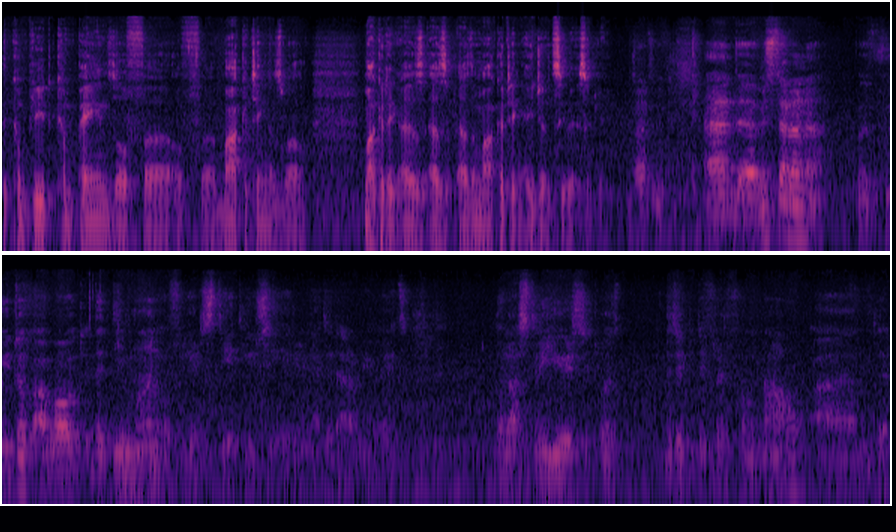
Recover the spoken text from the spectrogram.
the complete campaigns of, uh, of uh, marketing as well. Marketing as, as, as a marketing agency basically. And uh, Mr. Rana, if we talk about the demand of real estate you see here in the United Arab Emirates, the last three years it was a little bit different from now, and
